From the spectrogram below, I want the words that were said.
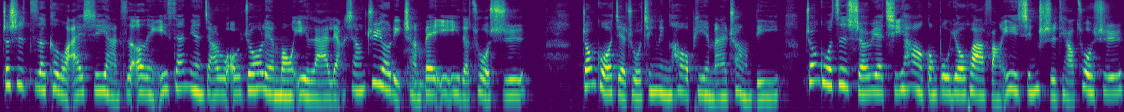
这是自克罗埃西亚自二零一三年加入欧洲联盟以来两项具有里程碑意义的措施。中国解除清零后，PMI 创低。中国自十二月七号公布优化防疫新十条措施，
